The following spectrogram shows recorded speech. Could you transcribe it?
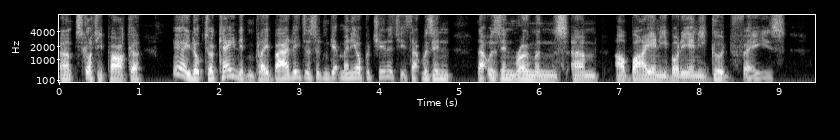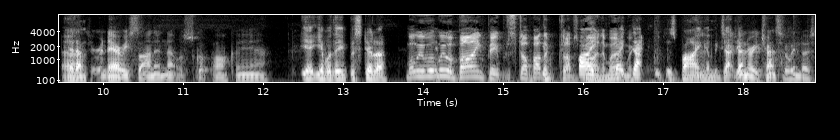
Um, Scotty Parker, yeah, he looked okay. He didn't play badly, just didn't get many opportunities. That was in that was in Roman's um, "I'll buy anybody any good" phase. yeah, Um, that's a Ranieri signing. That was Scott Parker. Yeah. yeah, yeah. Well, they were still a Well, we were we were buying people to stop other clubs buying, buying them, weren't we? exactly, just buying them exactly. January transfer windows.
